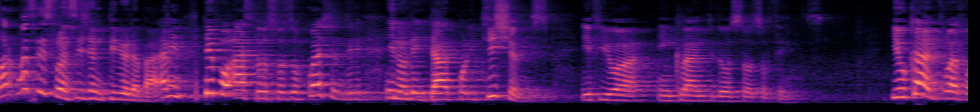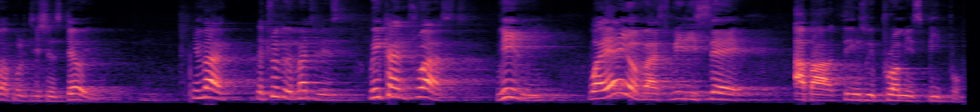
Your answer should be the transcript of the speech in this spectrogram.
What, what's this transition period about? I mean, people ask those sorts of questions. They, you know, they doubt politicians if you are inclined to those sorts of things. You can't trust what politicians tell you. In fact, the truth of the matter is, we can't trust, really, what any of us really say about things we promise people.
